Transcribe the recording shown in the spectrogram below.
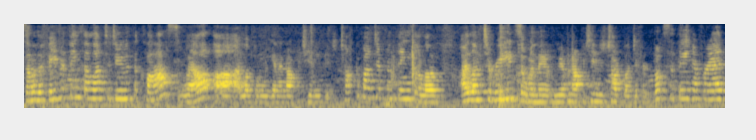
Some of the favorite things I love to do with the class, well, uh, I love when we get an opportunity to talk about different things. I love, I love to read, so when they, we have an opportunity to talk about different books that they have read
